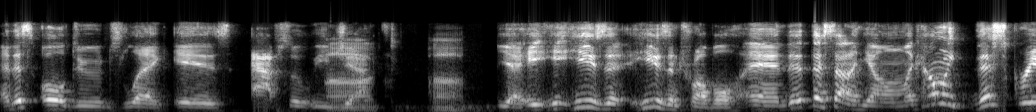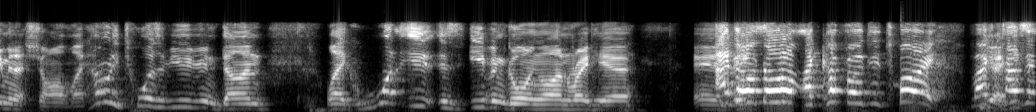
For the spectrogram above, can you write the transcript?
And this old dude's leg is absolutely jacked. Uh, Yeah, he, he he's he's in trouble, and they're, they're starting yelling like, how many? They're screaming at Sean like, how many tours have you even done? Like, what is even going on right here? And I don't know. I come from Detroit. My Yeah, cousin,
